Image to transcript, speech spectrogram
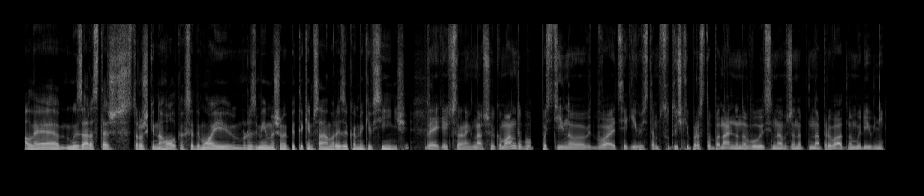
але ми зараз теж трошки на голках сидимо і розуміємо, що ми під таким самим ризиком, як і всі інші. В деяких членах нашої команди постійно відбуваються якісь там сутички просто банально на вулиці, на вже на, на приватному рівні.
